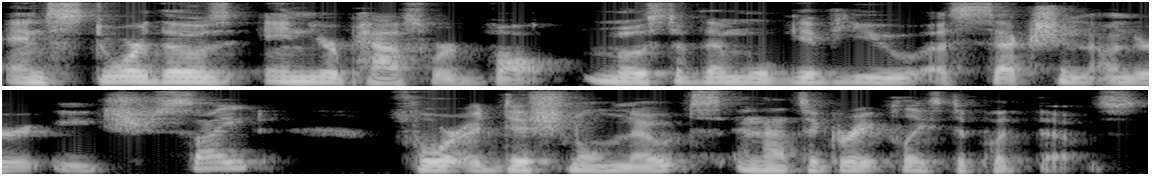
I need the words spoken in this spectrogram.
and store those in your password vault. Most of them will give you a section under each site for additional notes, and that's a great place to put those.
